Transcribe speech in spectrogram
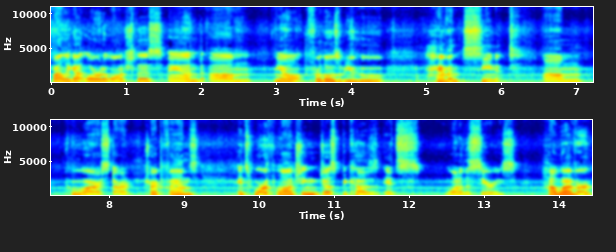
Finally got Laura to watch this, and, um, you know, for those of you who haven't seen it, um, who are Star Trek fans, it's worth watching just because it's one of the series. However,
